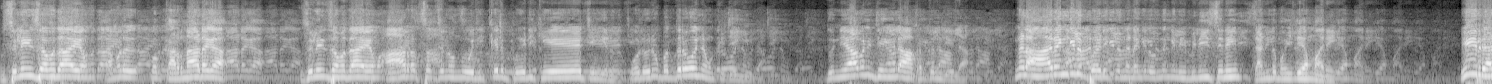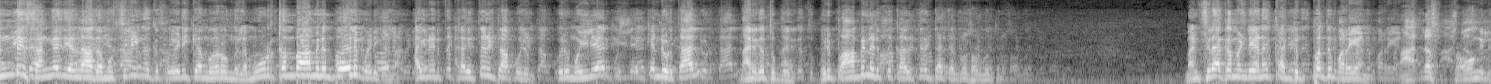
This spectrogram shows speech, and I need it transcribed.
മുസ്ലിം സമുദായം നമ്മൾ ഇപ്പൊ കർണാടക. മുസ്ലിം സമുദായം ആർ എസ് എസിനൊന്നും ഒരിക്കലും പേടിക്കുകയേ ചെയ്യരുത്. ഒരു ഉപദ്രവവും നമുക്ക് ചെയ്യില്ല ദുനിയാവിലും ചെയ്യില്ല ആഹ്റത്തിലും ചെയ്യില്ല നിങ്ങൾ ആരെങ്കിലും പേടിക്കുന്നുണ്ടെങ്കിൽ ഒന്നെങ്കിൽ ഇബിലീസിനെയും രണ്ട് മൊയ്ലിയന്മാരെയും ഈ രണ്ട് സംഗതി അല്ലാതെ മുസ്ലിങ്ങൾക്ക് പേടിക്കാൻ വേറൊന്നുമില്ല. മൂർക്കമ്പാമിനെ പോലും പേടിക്കണ്ട. അതിനടുത്ത് കഴുത്തിലിട്ടാൽ പോലും ഒരു മൊയ്ലിയാർക്ക് ഷെയ്ക്കന്റെ കൊടുത്താൽ നരകത്ത് പോകും. ഒരു പാമ്പിനടുത്ത് കഴുത്തിലിട്ടാൽ ചിലപ്പോൾ സ്വർഗത്തു മനസ്സിലാക്കാൻ വേണ്ടിയാണ് കടുപ്പത്ത് പറയാണ്. നല്ല സ്ട്രോങ്ങിൽ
